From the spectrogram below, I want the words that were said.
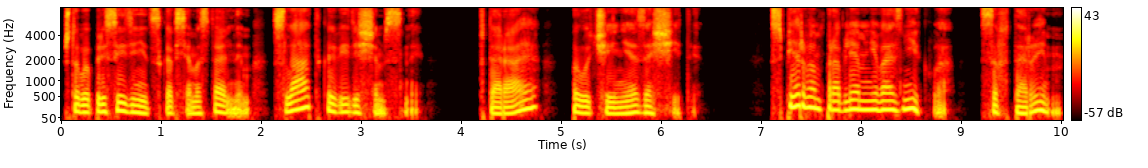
чтобы присоединиться ко всем остальным, сладко видящим сны. Вторая — получение защиты. С первым проблем не возникло, со вторым.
